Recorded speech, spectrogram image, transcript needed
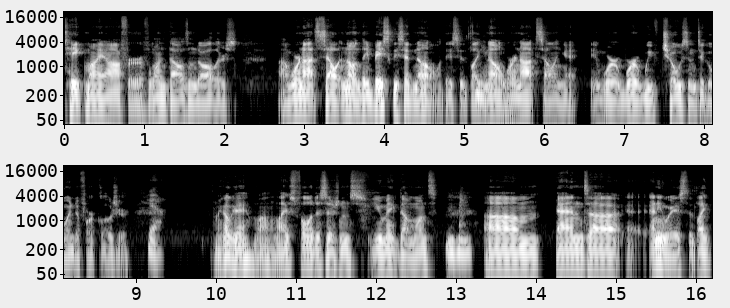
Take my offer of one thousand dollars. Uh, we're not selling. No, they basically said no. They said like, Yeah. no, we're not selling it. We're we're we've chosen to go into foreclosure. Yeah. I'm like, okay, well, life's full of decisions. You make dumb ones. hmm Um, and uh, anyways, like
